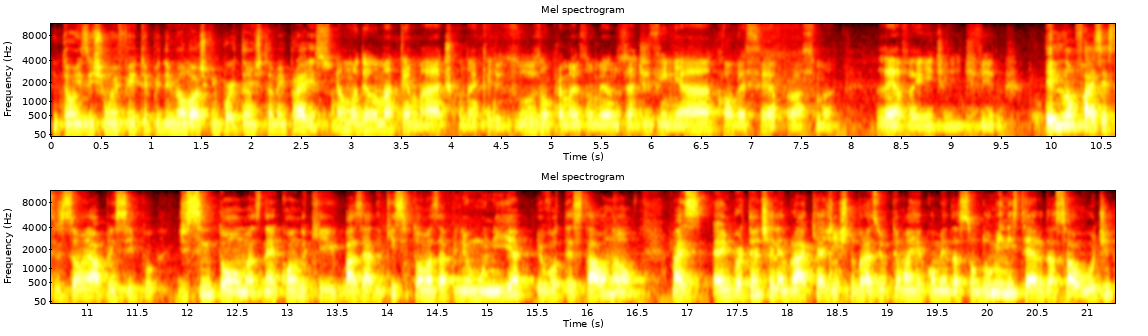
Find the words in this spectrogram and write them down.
Então existe um efeito epidemiológico importante também para isso. É um modelo matemático, né, que eles usam para mais ou menos adivinhar qual vai ser a próxima leva aí de, de vírus. Ele não faz restrição a princípio de sintomas, né? Quando que baseado em que sintomas da pneumonia eu vou testar ou não. Mas é importante lembrar que a gente no Brasil tem uma recomendação do Ministério da Saúde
